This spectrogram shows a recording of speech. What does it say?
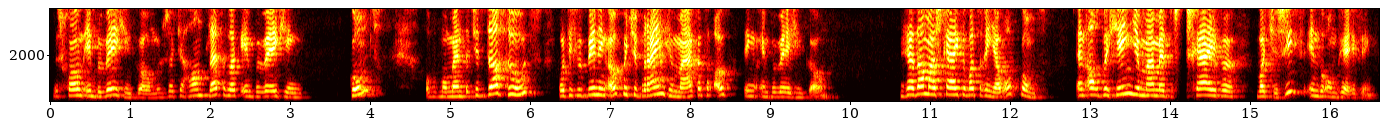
Dus gewoon in beweging komen. Dus dat je hand letterlijk in beweging komt. Op het moment dat je dat doet, wordt die verbinding ook met je brein gemaakt dat er ook dingen in beweging komen. ga dan maar eens kijken wat er in jou opkomt. En al begin je maar met beschrijven wat je ziet in de omgeving.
